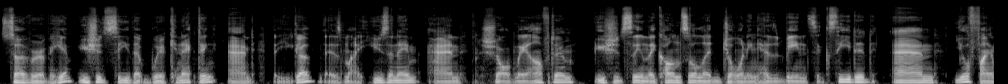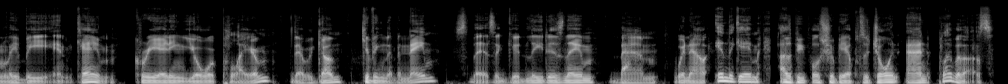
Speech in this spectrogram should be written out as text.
server over here, you should see that we're connecting and there you go. There's my username and shortly after, you should see in the console that joining has been succeeded and you'll finally be in game. Creating your player. There we go. Giving them a name so there's a good leader's name. Bam. We're now in the game. Other people should be able to join and play with us.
